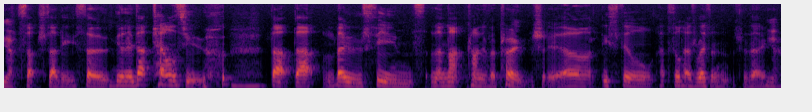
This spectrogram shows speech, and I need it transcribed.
yeah, such study. So, you know, that tells you that, that those themes and that kind of approach uh, is still, still has resonance today. Yeah.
